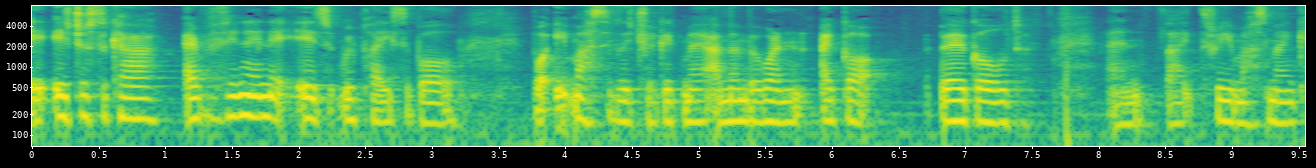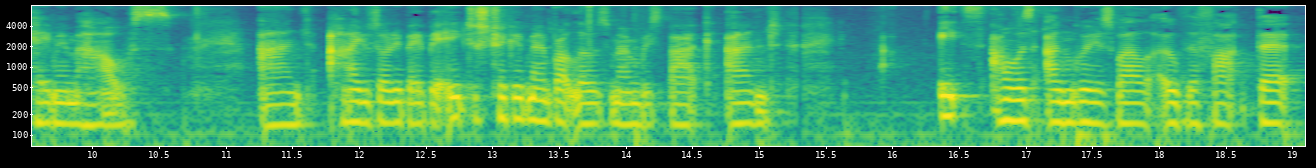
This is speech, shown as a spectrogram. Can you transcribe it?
it is just a car. Everything in it is replaceable, but it massively triggered me. I remember when I got burgled and like three masked men came in my house and I was only baby. It just triggered me and brought loads of memories back. And it's I was angry as well over the fact that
